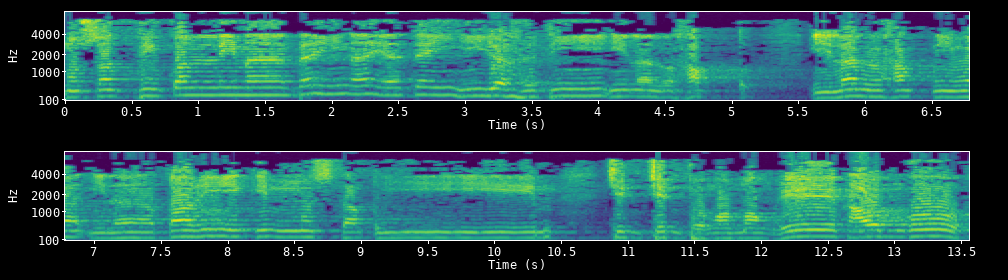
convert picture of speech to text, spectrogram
musaddiqan lima baina yadayhi yahdi ila al-haqq إلى الحق وإلى طريق مستقيم mustaqim. Jin-jin do ngomong he kaumku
